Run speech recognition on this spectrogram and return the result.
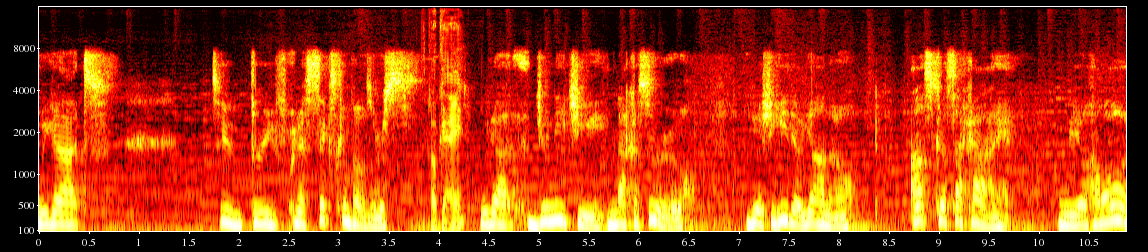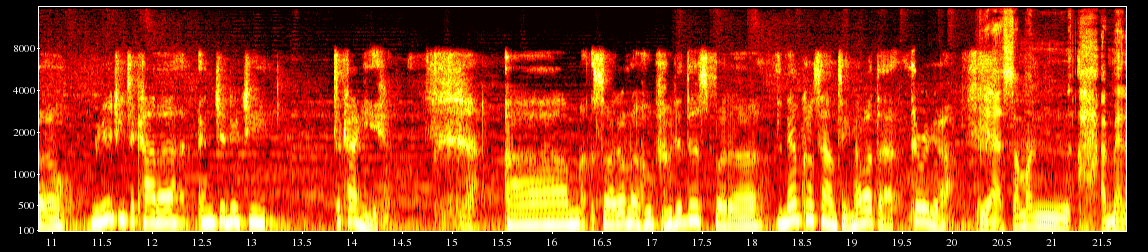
We got two, three, four, got six composers. Okay. We got Junichi Nakatsuru, Yoshihito Yano, Asuka Sakai, Ryo Hamamoto, Ryuichi Takada, and Junichi Takagi. Um, so I don't know who, who did this, but uh, the Namco Sound Team. How about that? There we go. Yeah, someone. I mean,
